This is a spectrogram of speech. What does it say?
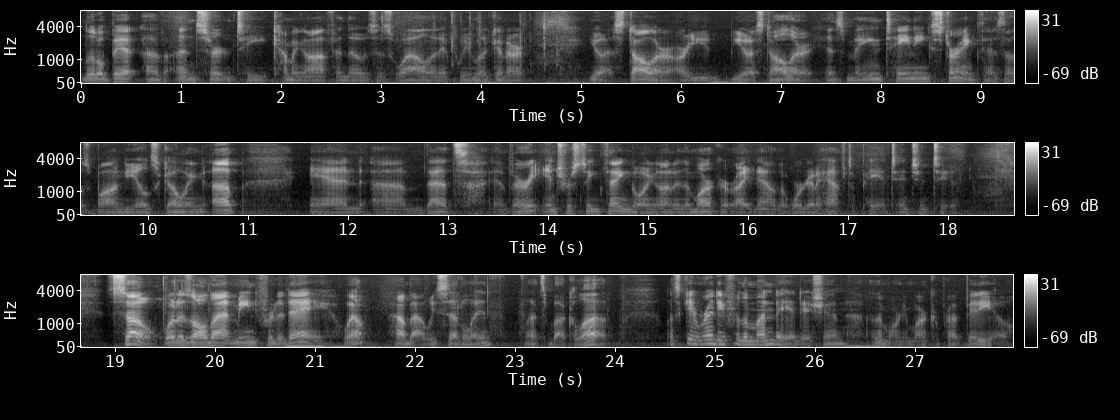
a little bit of uncertainty coming off in those as well. And if we look at our US dollar, our US dollar is maintaining strength as those bond yields going up. And um, that's a very interesting thing going on in the market right now that we're going to have to pay attention to. So, what does all that mean for today? Well, how about we settle in? Let's buckle up. Let's get ready for the Monday edition of the Morning Market Prep video.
